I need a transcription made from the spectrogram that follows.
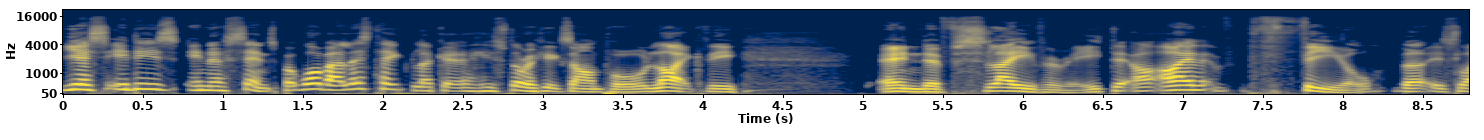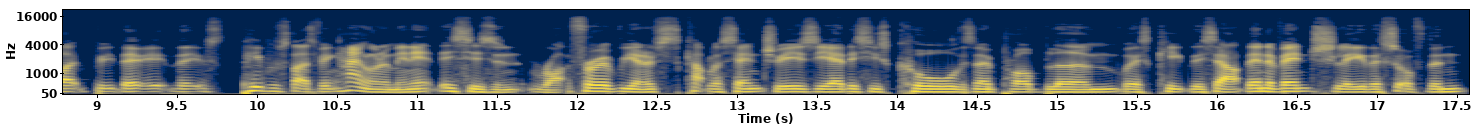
Yes, it is in a sense. But what about let's take like a historic example, like the end of slavery. I feel that it's like people start to think, hang on a minute, this isn't right. For you know, a couple of centuries, yeah, this is cool. There's no problem. Let's keep this up. Then eventually, the sort of the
